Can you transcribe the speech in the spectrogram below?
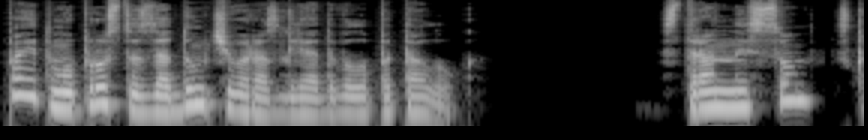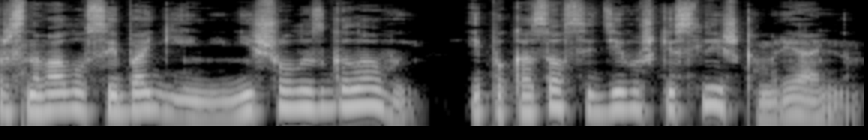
поэтому просто задумчиво разглядывала потолок. Странный сон с красноволосой богиней не шел из головы и показался девушке слишком реальным.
